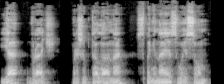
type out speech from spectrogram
«Я врач», – прошептала она, вспоминая свой сон.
